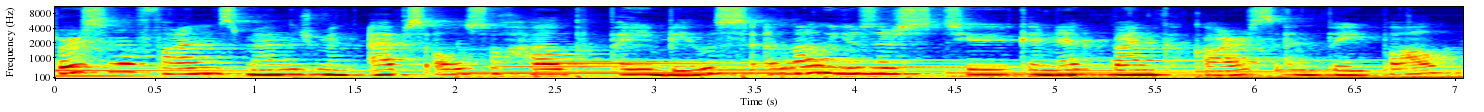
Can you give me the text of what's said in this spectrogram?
Personal finance management apps also help pay bills, allow users to connect bank cards and PayPal,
